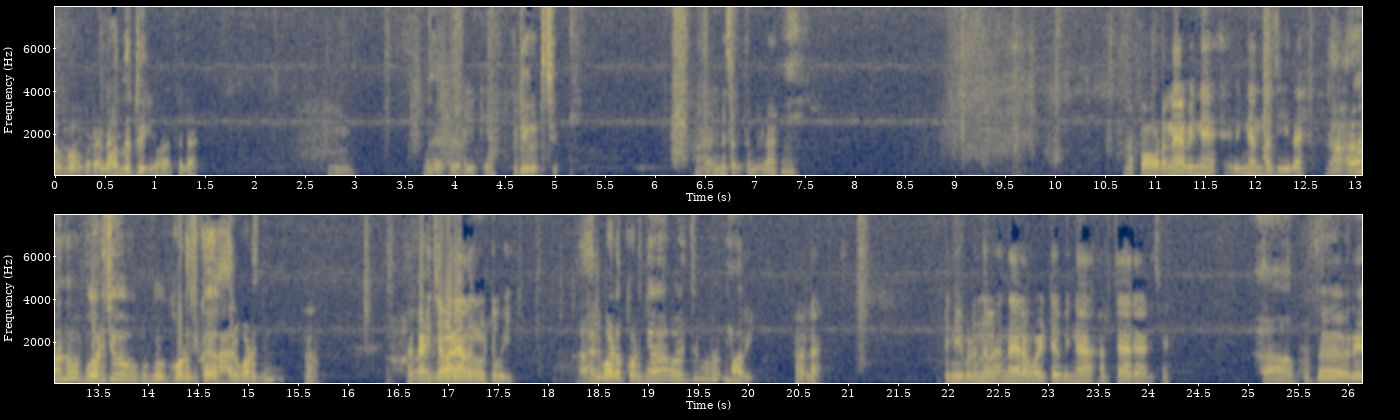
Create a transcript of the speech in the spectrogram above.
അപ്പൊ ഇവിടെ അല്ലേ? വന്നിട്ട് ഈ ഭാഗത്തല്ലേ? കിട്ടിയ കടിച്ച് രണ്ട് സ്ഥലത്തുണ്ടല്ലേ? അപ്പൊ ഉടനെ പിന്നെ പിന്നെ എന്താ ചെയ്തേ? ഞാനൊന്ന് പേടിച്ച് കുടച്ചു കാൽ കുടഞ്ഞു. കടിച്ച വേണേ അതങ്ങ് വിട്ടുപോയി. കാൽ കുട കുടഞ്ഞ ഇത് മാറി. അല്ലേ പിന്നെ ഇവിടുന്ന് നേരെ പോയിട്ട് പിന്നെ അടുത്ത ആരാ അടിച്ചേ? അപ്പുറത്തെ ഒരു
